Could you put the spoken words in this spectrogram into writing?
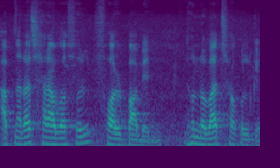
আপনারা সারা বছর ফল পাবেন। ধন্যবাদ সকলকে।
